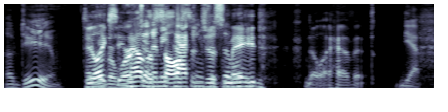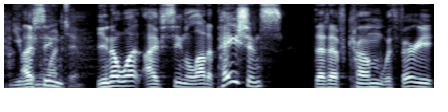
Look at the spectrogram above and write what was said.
oh, do you? Do you like seeing how the sausage is made? No, I haven't. Yeah, you I've wouldn't seen. want to. You know what? I've seen a lot of patients that have come with very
